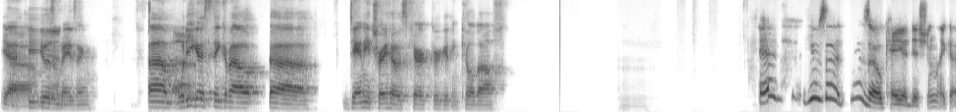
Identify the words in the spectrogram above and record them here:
Yeah, Oh, he was man. amazing. Um, what do you Um, guys think about uh, Danny Trejo's character getting killed off? Yeah, he was a he was an okay addition. Like I,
